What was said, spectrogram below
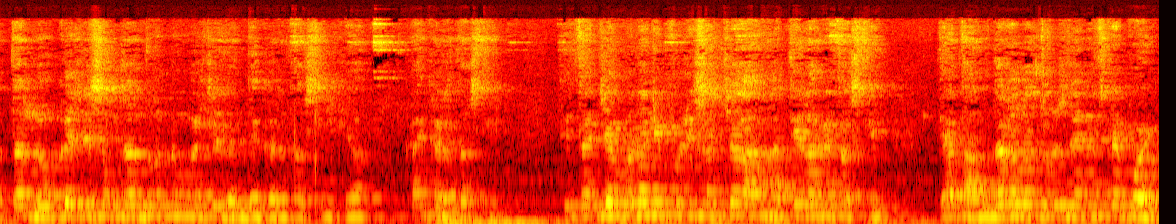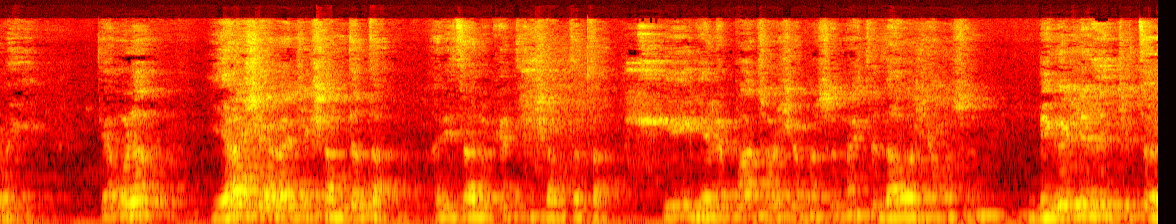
आता लोक जे समजा दोन नंबरचे धंदे करत असतील किंवा काय करत असतील ते त्यांच्या गुणाने पोलिसांच्या हाती लागत असतील त्यात आमदाराला दोष देण्याचं काही पॉईंट नाही. त्यामुळं या शहराची शांतता आणि तालुक्यातली शांतता ही गेल्या पाच वर्षापासून नाही तर दहा वर्षापासून बिघडलेलं चित्र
